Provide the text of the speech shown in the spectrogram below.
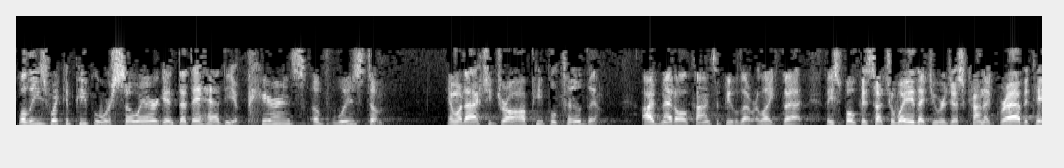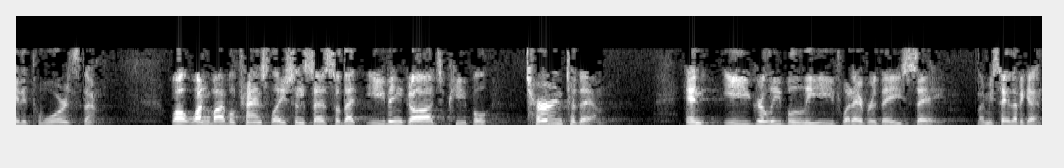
Well, these wicked people were so arrogant that they had the appearance of wisdom and would actually draw people to them. I've met all kinds of people that were like that. They spoke in such a way that you were just kind of gravitated towards them. Well, one Bible translation says, so that even God's people turn to them and eagerly believe whatever they say. Let me say that again.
